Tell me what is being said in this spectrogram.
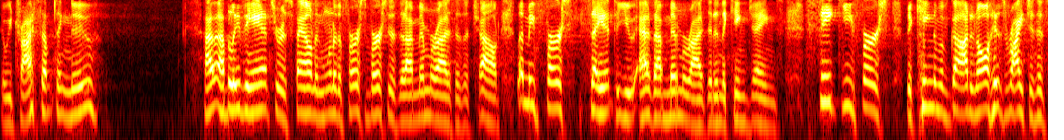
Do we try something new? I, I, believe the answer is found in one of the first verses that I memorized as a child. Let me first say it to you as I memorized it in the King James Seek ye first the kingdom of God and all his righteousness,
